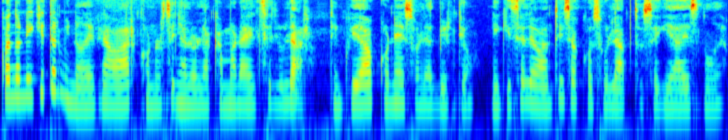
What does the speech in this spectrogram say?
Cuando Nicky terminó de grabar, Connor señaló la cámara del celular. Ten cuidado con eso, le advirtió. Nicky se levantó y sacó su laptop, seguía desnuda.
